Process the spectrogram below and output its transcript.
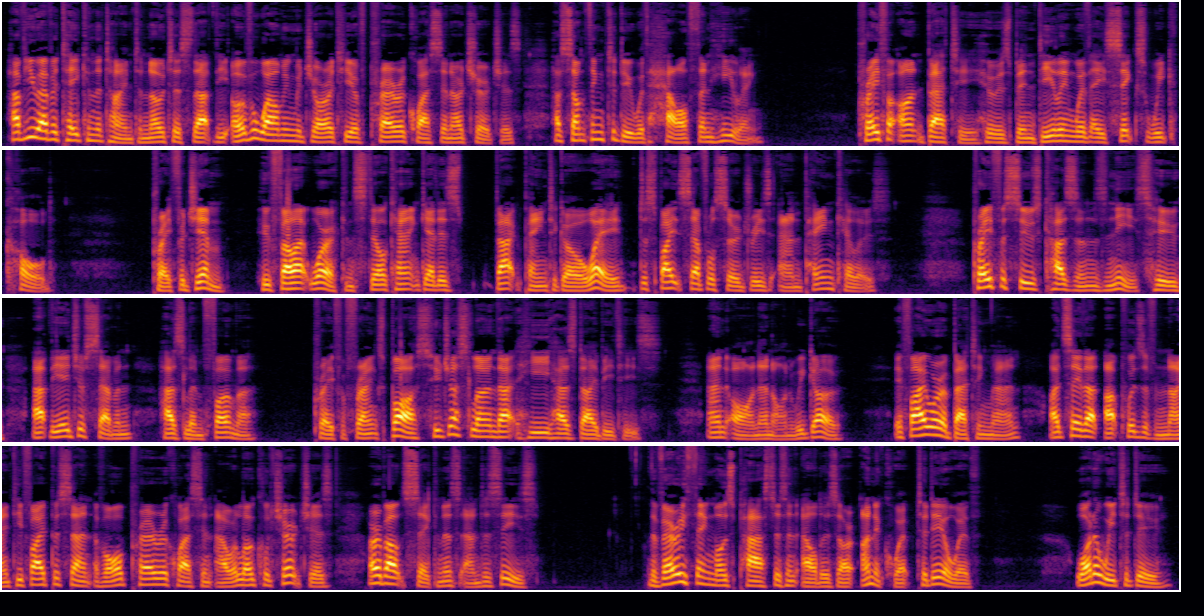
Have you ever taken the time to notice that the overwhelming majority of prayer requests in our churches have something to do with health and healing? Pray for Aunt Betty, who has been dealing with a six week cold. Pray for Jim, who fell at work and still can't get his back pain to go away despite several surgeries and painkillers. Pray for Sue's cousin's niece, who, at the age of seven, has lymphoma. Pray for Frank's boss, who just learned that he has diabetes. And on and on we go. If I were a betting man, I'd say that upwards of 95% of all prayer requests in our local churches are about sickness and disease. The very thing most pastors and elders are unequipped to deal with. What are we to do?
